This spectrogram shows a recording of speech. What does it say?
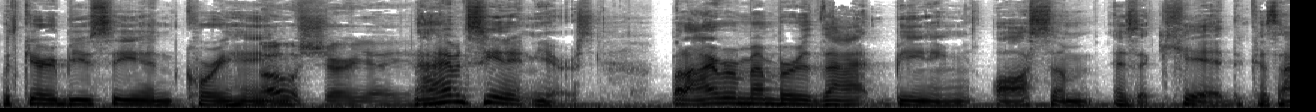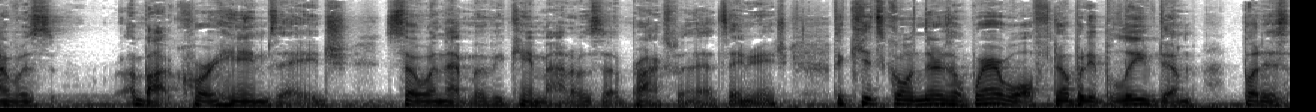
with Gary Busey and Corey Haim? Oh, sure. Yeah, yeah. Now, I haven't seen it in years, but I remember that being awesome as a kid because I was about Corey Haim's age. So when that movie came out, it was approximately that same age. The kid's going, "There's a werewolf." Nobody believed him, but his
